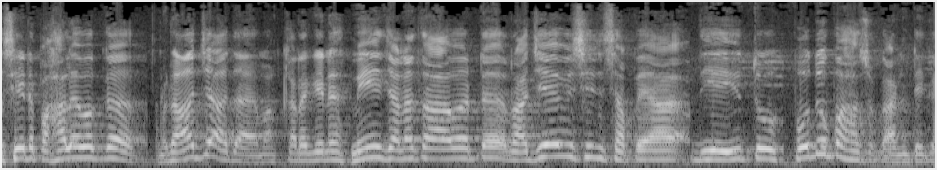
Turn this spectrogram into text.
115ක රාජ්‍ය ආදායමක් අරගෙන මේ ජනතාවට රජය විසින් සපයා දිය යුතු පොදු පහසුකම් ටික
